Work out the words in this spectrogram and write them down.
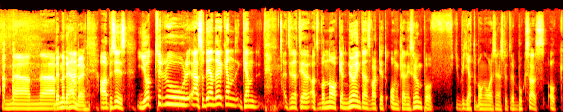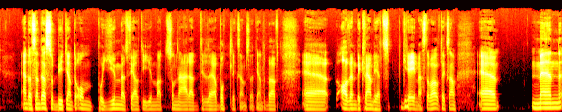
men... eh, Det, men det händer. Ja, precis. Jag tror, alltså det enda jag kan, kan relatera att vara naken, nu har jag inte ens varit i ett omklädningsrum på jättemånga år sedan jag slutade boxas och ända sedan dess så byter jag inte om på gymmet för jag har alltid gymmat så nära till där jag bott liksom, så att jag inte behövt. Eh, av en bekvämlighetsgrej mest av allt liksom. Men,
